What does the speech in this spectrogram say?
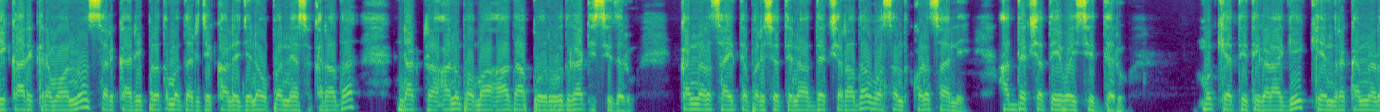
ಈ ಕಾರ್ಯಕ್ರಮವನ್ನು ಸರ್ಕಾರಿ ಪ್ರಥಮ ದರ್ಜೆ ಕಾಲೇಜಿನ ಉಪನ್ಯಾಸಕರಾದ ಡಾಕ್ಟರ್ ಅನುಪಮ ಆದಾಪುರ್ ಉದ್ಘಾಟಿಸಿದರು. ಕನ್ನಡ ಸಾಹಿತ್ಯ ಪರಿಷತ್ತಿನ ಅಧ್ಯಕ್ಷರಾದ ವಸಂತ್ ಕೊಣಸಾಲಿ ಅಧ್ಯಕ್ಷತೆ ವಹಿಸಿದ್ದರು. ಮುಖ್ಯ ಅತಿಥಿಗಳಾಗಿ ಕೇಂದ್ರ ಕನ್ನಡ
